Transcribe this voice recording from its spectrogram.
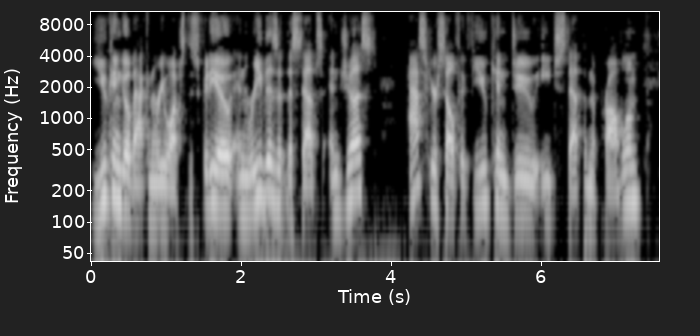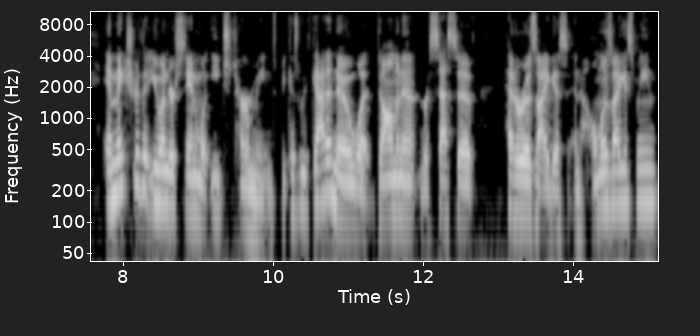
You can go back and rewatch this video and revisit the steps and just ask yourself if you can do each step in the problem and make sure that you understand what each term means because we've got to know what dominant, recessive, heterozygous, and homozygous mean.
